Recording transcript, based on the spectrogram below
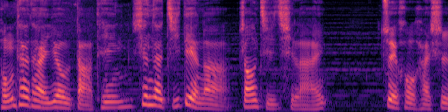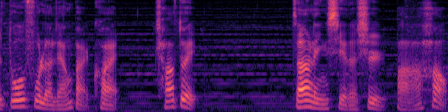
童太太又打听现在几点了，着急起来，最后还是多付了两百块插队。张爱玲写的是拔号，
